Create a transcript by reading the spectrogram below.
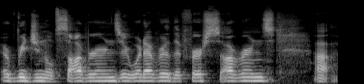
original sovereigns or whatever, the first sovereigns. Uh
